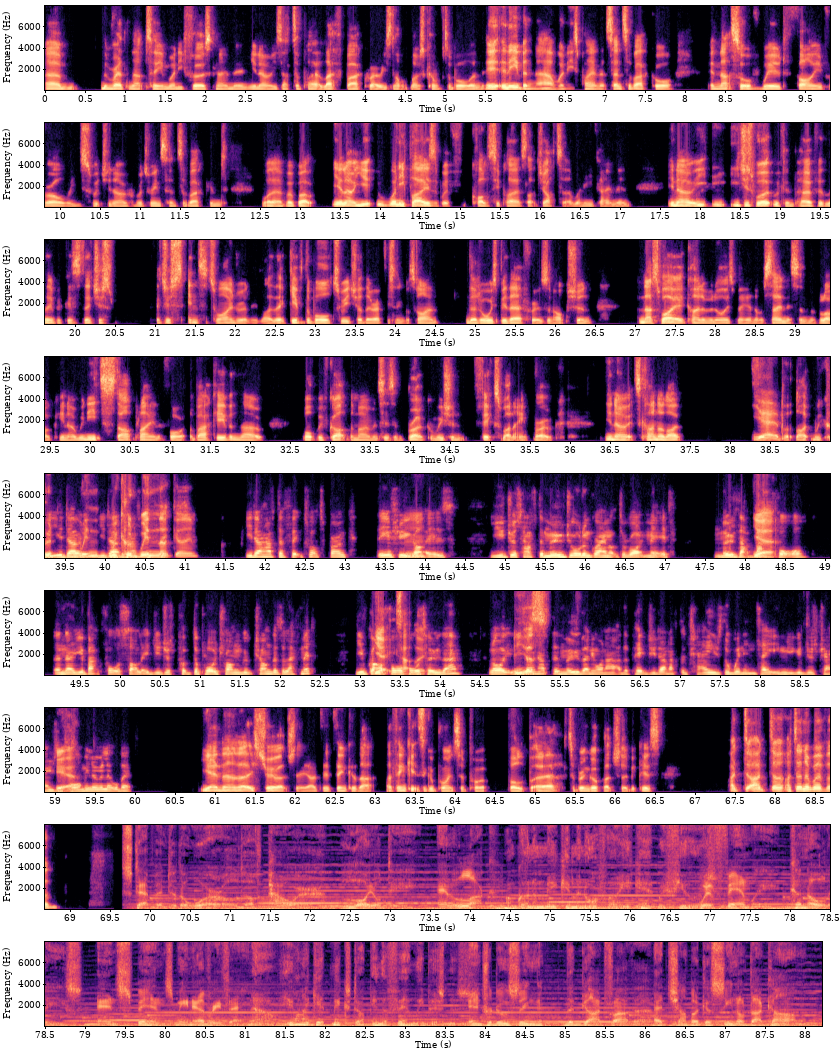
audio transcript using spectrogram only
um, the Redknapp team when he first came in. You know, he's had to play at left back where he's not most comfortable, and and even now when he's playing at centre back or in that sort of weird five role where you're switching over between centre back and whatever. But you know, you, when he plays with quality players like Jota, when he came in, you know, he, he just worked with him perfectly because they're just they're just intertwined really. Like they give the ball to each other every single time. They'd always be there for as an option. And that's why it kind of annoys me. And I was saying this in the vlog, you know, we need to start playing a four at the back, even though what we've got at the moment isn't broken. We shouldn't fix what ain't broke. You know, it's kind of like, yeah, but like we could you don't, win. you don't we could win that fix- game. You don't have to fix what's broke. The issue you Mm. got is you just have to move Jordan Graham up to right mid, move that back Yeah. four, and then your back four solid. You just put deploy Chong, Chong as a left mid. You've got Yeah, a four four two there. Like you You don't just- have to move anyone out of the pitch. You don't have to change the winning team. You could just change the Yeah. formula a little bit. Yeah, no, that is true. Actually, I did think of that. I think it's a good point to put, uh, to bring up actually because I, d- I don't I don't know whether Step into the world of power, loyalty, and luck. I'm gonna make him an offer he can't refuse. With family, cannolis, and spins mean everything. now, you wanna get mixed up in the family business. Introducing The Godfather at ChumbaCasino.com.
